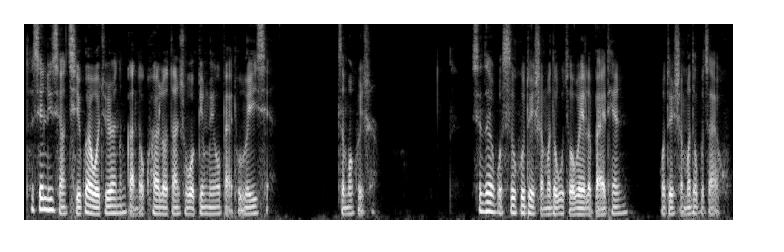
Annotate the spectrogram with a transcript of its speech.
他心里想：奇怪，我居然能感到快乐，但是我并没有摆脱危险，怎么回事？现在我似乎对什么都无所谓了。白天，我对什么都不在乎，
